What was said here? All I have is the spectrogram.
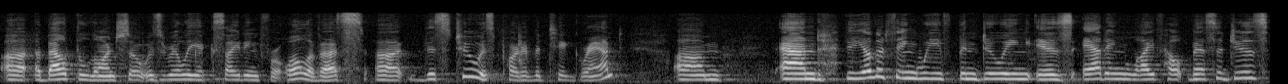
uh, about the launch, so it was really exciting for all of us. Uh, this too is part of a TIG grant. Um, and the other thing we've been doing is adding live help messages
